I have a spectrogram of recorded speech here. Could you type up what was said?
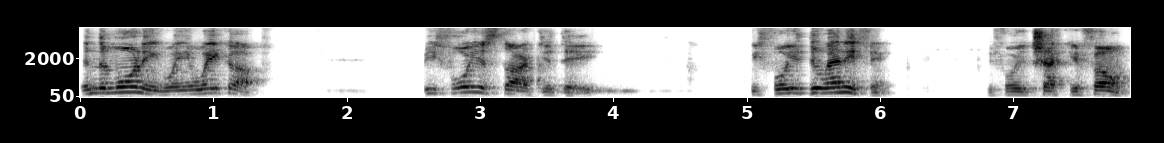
in the morning when you wake up, before you start your day, before you do anything, before you check your phone,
